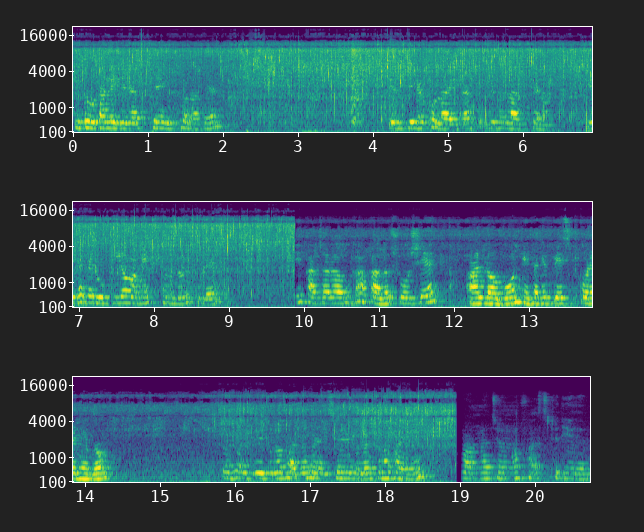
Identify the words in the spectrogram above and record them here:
কিন্তু ওটা লেগে যাচ্ছে এই খোলাতে তেল তেলে খোলা এটা লাগছে না। এটাতে রুটিও অনেক সুন্দর ফুলে। কাঁচা লঙ্কা, কালো সর্ষে আর লবণ এটাকে পেস্ট করে নেব। ভালো এগুলো ভাজা হয়েছে, এগুলো সময় হয়নি। রান্নার জন্য ফার্স্টে দিয়ে দেব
